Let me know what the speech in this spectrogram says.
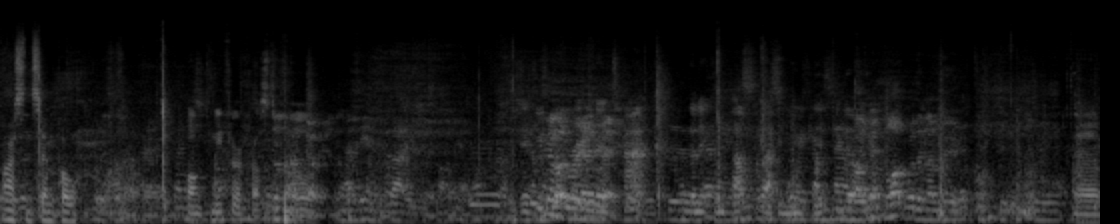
Nice and simple. Bonk me for a frosty four. If you've got an attack, then it can pump, I can use this to go in. Block with an unmove. Um,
